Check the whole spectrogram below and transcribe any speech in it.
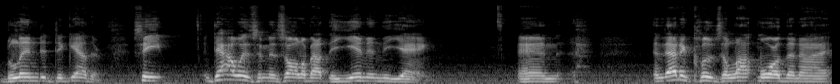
blended together. See, Taoism is all about the yin and the yang. And and that includes a lot more than I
